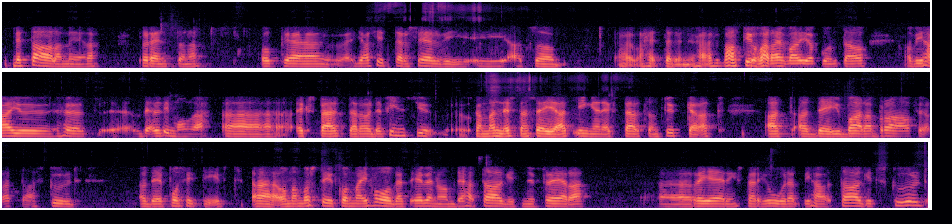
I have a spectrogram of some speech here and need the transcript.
betala mera för räntorna. Och äh, jag sitter själv i, i alltså, äh, vad heter det nu här, valtiovarainvaliokunta. Och, och vi har ju hört äh, väldigt många äh, experter. Och det finns ju, kan man nästan säga, att ingen expert som tycker att, att, att det är ju bara bra för att ta skuld. Och det är positivt. Äh, och man måste ju komma ihåg att även om det har tagit nu flera regeringsperiod regeringsperioder, att vi har tagit skuld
